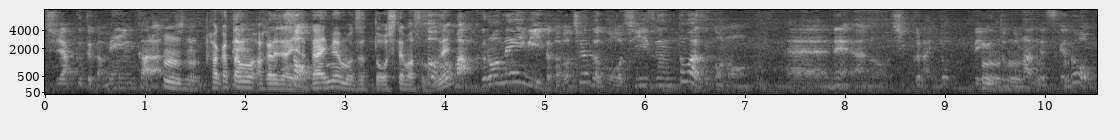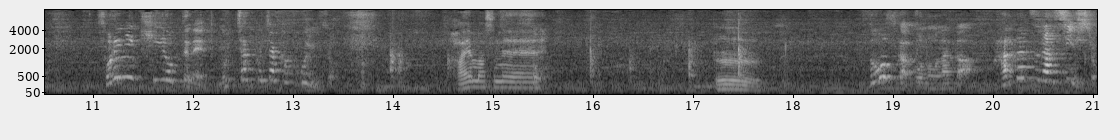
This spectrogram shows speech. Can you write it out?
主役というかメインカラーうんとして、うん博多も博多じゃないや。題名もずっと押してますもんね。そうまあ黒ネイビーとかどっちかというとこうシーズン問わずこの、えーねあのシックな色っていうところなんですけど、それに黄色ってねむちゃくちゃかっこいいんですよ。映えますねうん。どうですか？このなんか春夏らしいっしょ。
